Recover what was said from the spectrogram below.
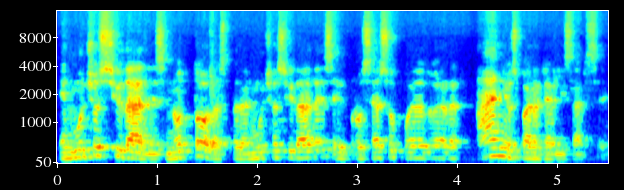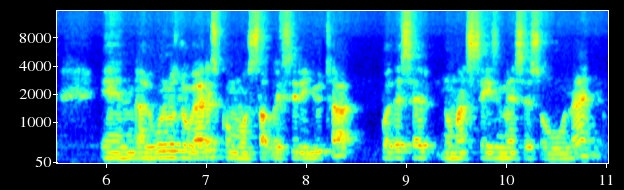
En muchas ciudades, no todas, pero en muchas ciudades el proceso puede durar años para realizarse. En algunos lugares como Salt Lake City, Utah, puede ser nomás seis meses o un año.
